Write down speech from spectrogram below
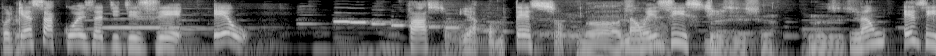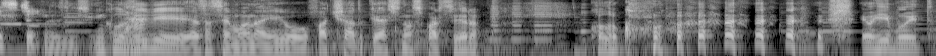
Porque essa coisa de dizer eu faço e aconteço Ah, não aí existe. Não existe, né? Não existe. Não existe. Não existe. Inclusive, essa semana aí, o Fatiado Cast, nosso parceiro, colocou. eu ri muito.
